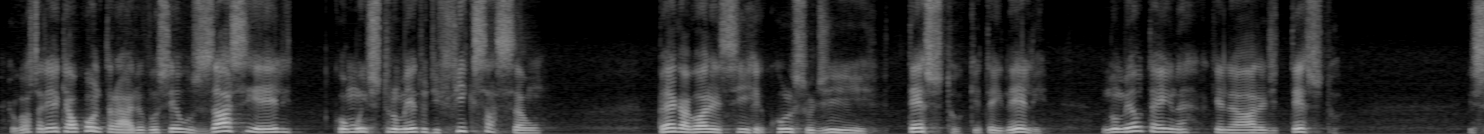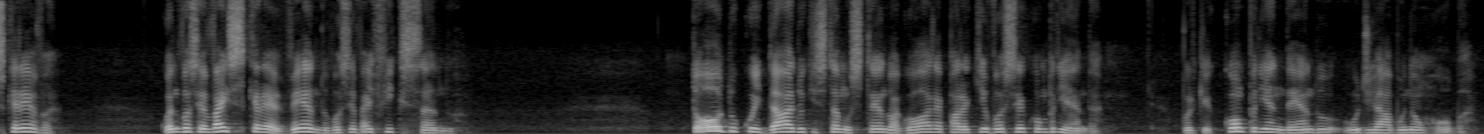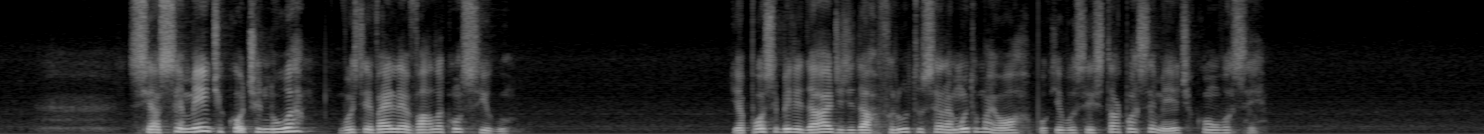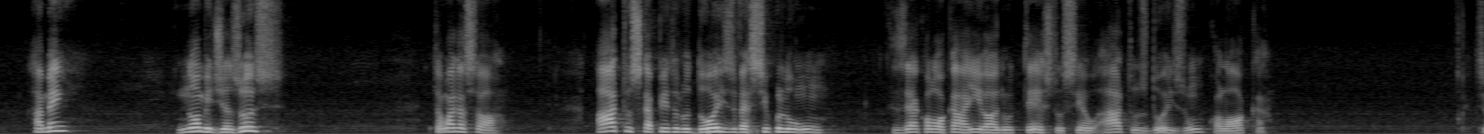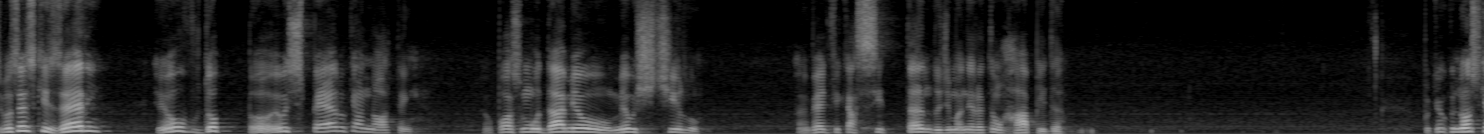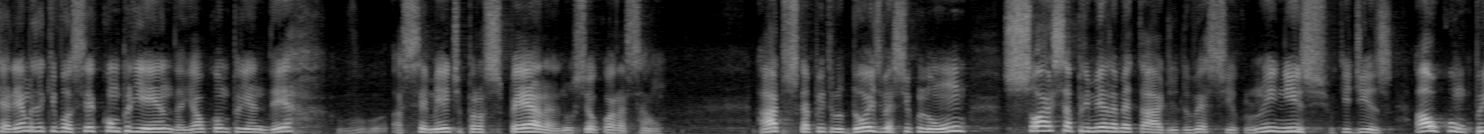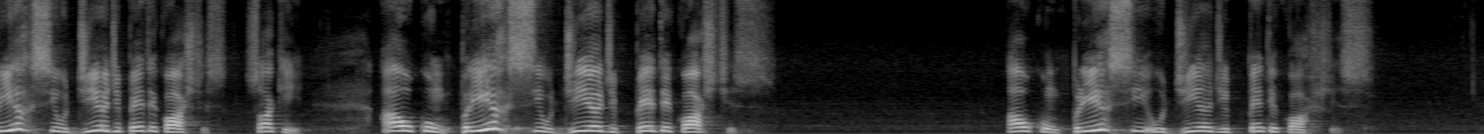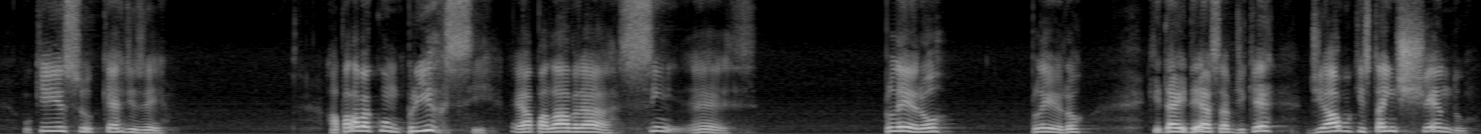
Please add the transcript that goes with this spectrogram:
Eu gostaria que, ao contrário, você usasse ele como um instrumento de fixação. Pega agora esse recurso de texto que tem nele. No meu tem, né? Aquela área de texto. Escreva. Quando você vai escrevendo, você vai fixando. Todo o cuidado que estamos tendo agora é para que você compreenda. Porque compreendendo, o diabo não rouba. Se a semente continua, você vai levá-la consigo. E a possibilidade de dar fruto será muito maior, porque você está com a semente com você. Amém? Em nome de Jesus? Então, olha só. Atos capítulo 2, versículo 1. Se quiser colocar aí ó, no texto seu, Atos 2, 1, coloca. Se vocês quiserem, eu, dou, eu espero que anotem. Eu posso mudar meu, meu estilo, ao invés de ficar citando de maneira tão rápida. Porque o que nós queremos é que você compreenda, e ao compreender, a semente prospera no seu coração. Atos capítulo 2, versículo 1, só essa primeira metade do versículo, no início, que diz: Ao cumprir-se o dia de Pentecostes, só aqui. Ao cumprir-se o dia de Pentecostes. Ao cumprir-se o dia de Pentecostes. O que isso quer dizer? A palavra cumprir-se é a palavra sim, é, plero, plero, que dá a ideia, sabe de quê? De algo que está enchendo.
